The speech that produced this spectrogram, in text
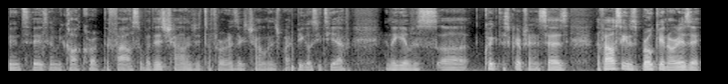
today is going to be called corrupted file. So with this challenge, it's a forensic challenge by Pico CTF, and they give us a quick description. It says the file seems broken, or is it?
